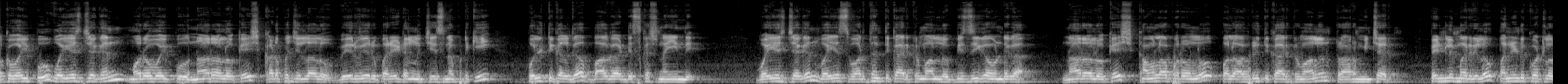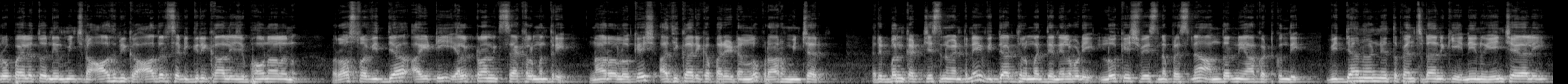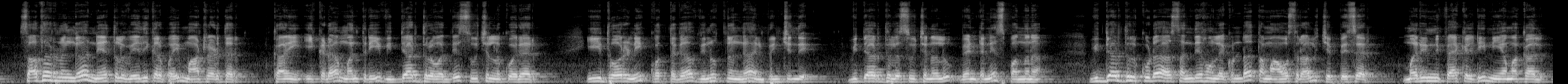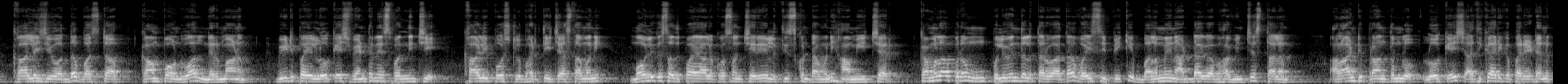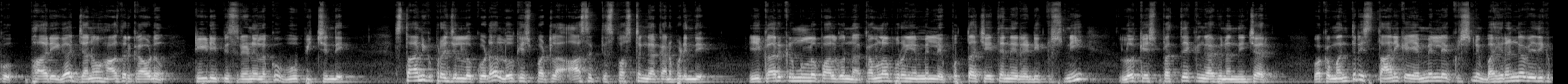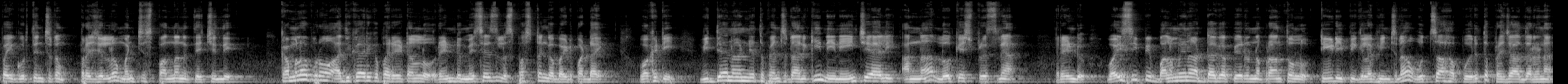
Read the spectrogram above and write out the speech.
ఒకవైపు వైఎస్ జగన్ మరోవైపు నారా లోకేష్ కడప జిల్లాలో వేర్వేరు పర్యటనలు చేసినప్పటికీ పొలిటికల్గా బాగా డిస్కషన్ అయ్యింది. వైఎస్ జగన్ వైఎస్ వర్ధంతి కార్యక్రమాల్లో బిజీగా ఉండగా నారా లోకేష్ కమలాపురంలో పలు అభివృద్ధి కార్యక్రమాలను ప్రారంభించారు. పెండ్లిమర్రిలో పన్నెండు కోట్ల రూపాయలతో నిర్మించిన ఆధునిక ఆదర్శ డిగ్రీ కాలేజీ భవనాలను రాష్ట్ర విద్య ఐటీ ఎలక్ట్రానిక్స్ శాఖల మంత్రి నారా లోకేష్ అధికారిక పర్యటనలో ప్రారంభించారు. రిబ్బన్ కట్ చేసిన వెంటనే విద్యార్థుల మధ్య నిలబడి లోకేష్ వేసిన ప్రశ్న అందరినీ ఆకట్టుకుంది. విద్యా నాణ్యత పెంచడానికి నేను ఏం చేయాలి? సాధారణంగా నేతలు వేదికలపై మాట్లాడతారు. కానీ ఇక్కడ మంత్రి విద్యార్థుల వద్దే సూచనలు కోరారు. ఈ ధోరణి కొత్తగా వినూత్నంగా అనిపించింది. విద్యార్థుల సూచనలు వెంటనే స్పందన. విద్యార్థులు కూడా సందేహం లేకుండా తమ అవసరాలు చెప్పేశారు. మరిన్ని ఫ్యాకల్టీ నియామకాలు. కాలేజీ వద్ద బస్ స్టాప్ కాంపౌండ్ వాల్ నిర్మాణం. వీటిపై లోకేష్ వెంటనే స్పందించి ఖాళీ పోస్టులు భర్తీ చేస్తామని మౌలిక సదుపాయాల కోసం చర్యలు తీసుకుంటామని హామీ ఇచ్చారు. కమలాపురం పులివెందుల తర్వాత వైసీపీకి బలమైన అడ్డాగా భావించే స్థలం. అలాంటి ప్రాంతంలో లోకేష్ అధికారిక పర్యటనకు భారీగా జనం హాజరు కావడం టీడీపీ శ్రేణులకు ఊపిచ్చింది. స్థానిక ప్రజల్లో కూడా లోకేష్ పట్ల ఆసక్తి స్పష్టంగా కనపడింది. ఈ కార్యక్రమంలో పాల్గొన్న కమలాపురం ఎమ్మెల్యే పుత్తా చైతన్యరెడ్డి కృష్ణని లోకేష్ ప్రత్యేకంగా అభినందించారు. ఒక మంత్రి స్థానిక ఎమ్మెల్యే కృషిని బహిరంగ వేదికపై గుర్తించడం ప్రజల్లో మంచి స్పందన తెచ్చింది. కమలాపురం అధికారిక పర్యటనలో రెండు మెసేజ్లు స్పష్టంగా బయటపడ్డాయి. ఒకటి విద్యా నాణ్యత పెంచడానికి నేనేం చేయాలి అన్న లోకేష్ ప్రశ్న. రెండు వైసీపీ బలమైన అడ్డాగా పేరున్న ప్రాంతంలో టీడీపీకి లభించిన ఉత్సాహపూరిత ప్రజాదరణ.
